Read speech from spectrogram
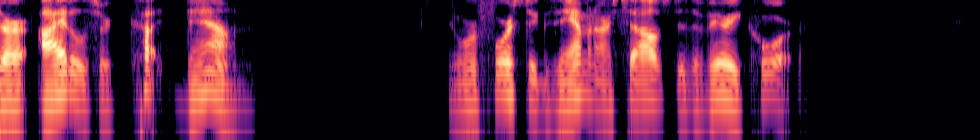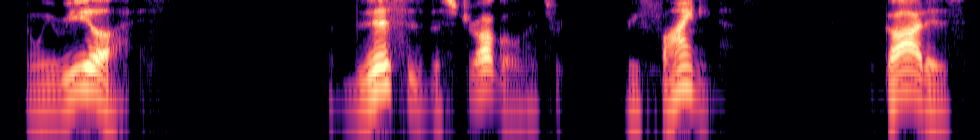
our idols are cut down And we're forced to examine ourselves to the very core. And we realize that this is the struggle that's re- refining us. God is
